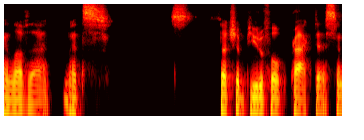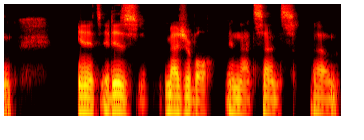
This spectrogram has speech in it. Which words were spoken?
I love that. That's such a beautiful practice. And, and it, it is measurable in that sense. Um,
